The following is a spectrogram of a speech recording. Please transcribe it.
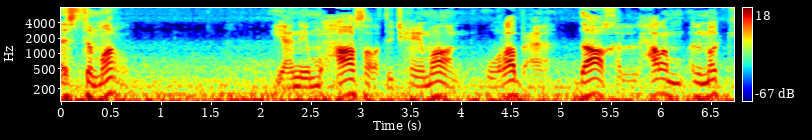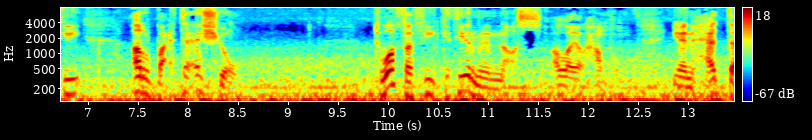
استمر يعني محاصرة جهيمان وربعة داخل الحرم المكي 14 يوم. توفى فيه كثير من الناس الله يرحمهم. يعني حتى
